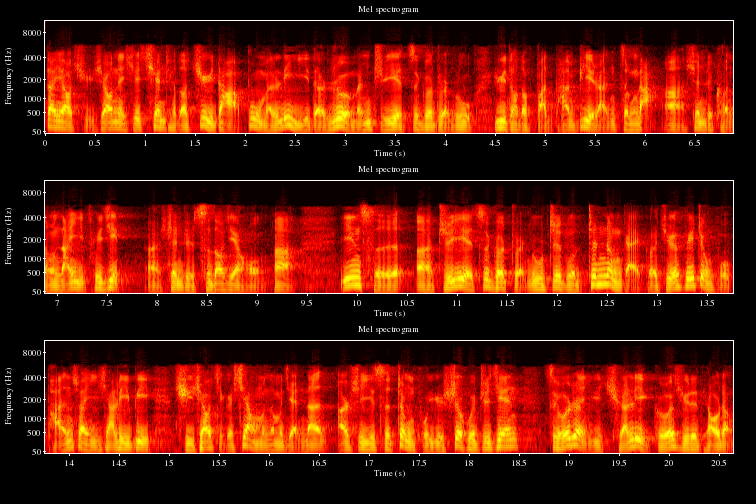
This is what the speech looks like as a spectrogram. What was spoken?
但要取消那些牵扯到巨大部门利益的热门职业资格准入，遇到的反弹必然增大啊，甚至可能难以推进啊，甚至刺刀见红啊。因此，呃，职业资格准入制度的真正改革，绝非政府盘算一下利弊、取消几个项目那么简单，而是一次政府与社会之间责任与权力格局的调整。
